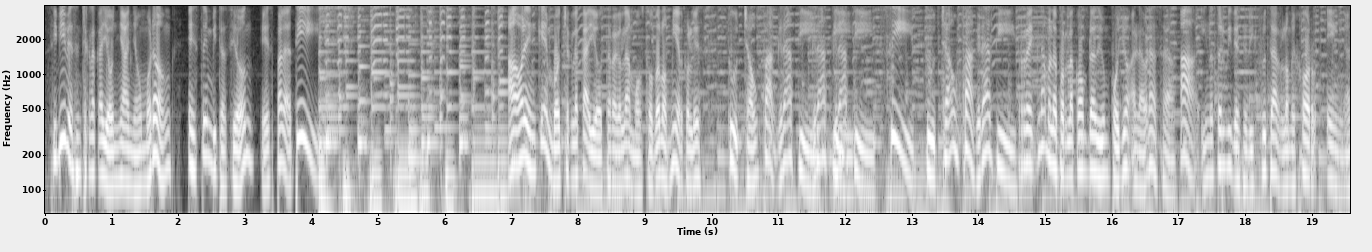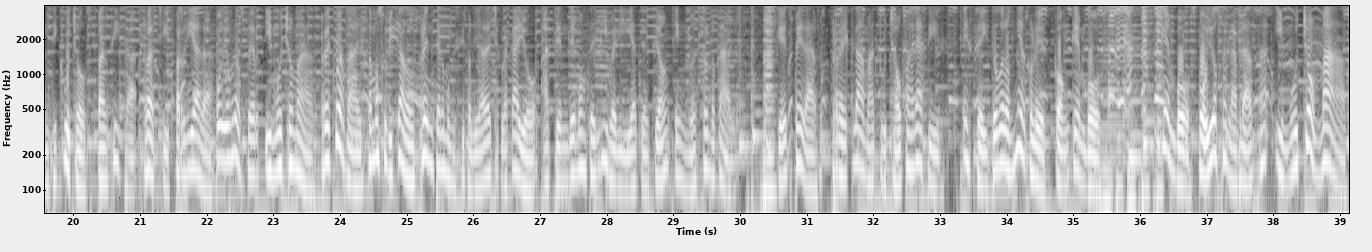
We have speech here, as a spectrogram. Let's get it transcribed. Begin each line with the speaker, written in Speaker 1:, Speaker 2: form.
Speaker 1: Si vives en Chaclacayo, Ñaña o Morón, esta invitación es para ti. Ahora en Kembo Chaclacayo te regalamos todos los miércoles tu chaufa gratis. Gratis. Gratis. Sí, tu chaufa gratis. Reclámalo por la compra de un pollo a la brasa. Ah, y no te olvides de disfrutar lo mejor en anticuchos, pancita, rachi, parrillada, pollo broster y mucho más. Recuerda, estamos ubicados frente a la Municipalidad de Chaclacayo. Atendemos delivery y atención en nuestro local. ¿Qué esperas? Reclama tu chaufa gratis este y todos los miércoles con Kembos pollos a la brasa y mucho más.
